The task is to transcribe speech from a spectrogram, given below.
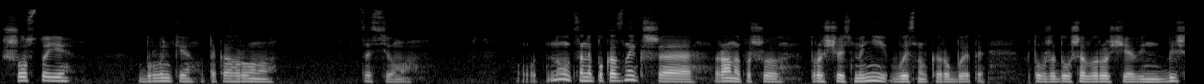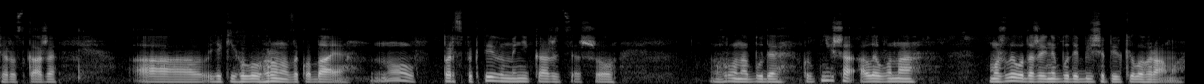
шостої бруньки, отака грона. Це сьома. От. Ну, це не показник, ще рано про, що, про щось мені висновки робити. Хто вже довше вирощує, він більше розкаже, а які грона закладає. Ну, в перспективі мені кажеться, що грона буде крупніша, але вона, можливо, навіть не буде більше пів кілограма.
